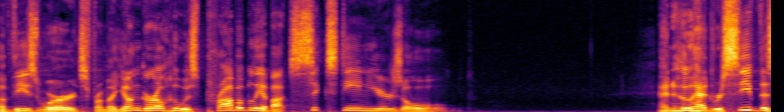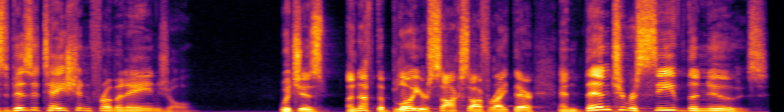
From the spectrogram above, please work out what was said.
of these words from a young girl who was probably about 16 years old and who had received this visitation from an angel, which is enough to blow your socks off right there, and then to receive the news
